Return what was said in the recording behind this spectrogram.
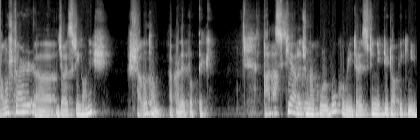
নমস্কার জয়শ্রী গণেশ। স্বাগতম আপনাদের প্রত্যেক। আজকে আলোচনা করব খুব ইন্টারেস্টিং একটি টপিক নিয়ে।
